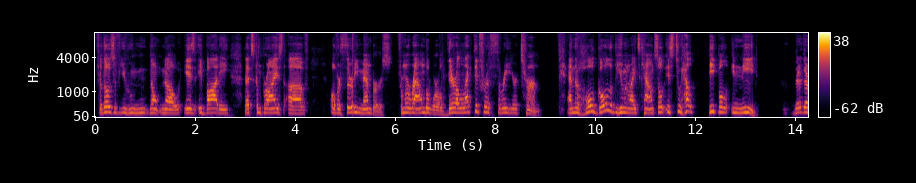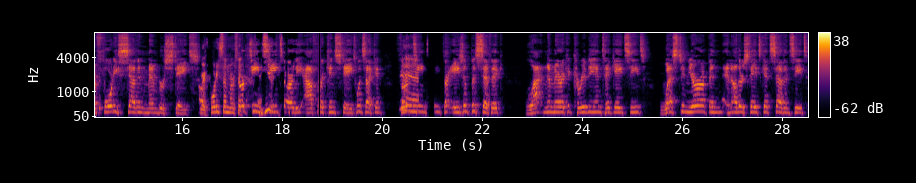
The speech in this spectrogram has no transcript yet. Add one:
for those of you who don't know, is a body that's comprised of over 30 members from around the world. They're elected for a three year term. And the whole goal of the Human Rights Council is to help people in need. There, there are 47 member states. All right, 47 member states. 13 seats are the African states. One second. 13 yeah. seats are Asian Pacific. Latin America, Caribbean take eight seats. Western Europe and, and other states get seven seats.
